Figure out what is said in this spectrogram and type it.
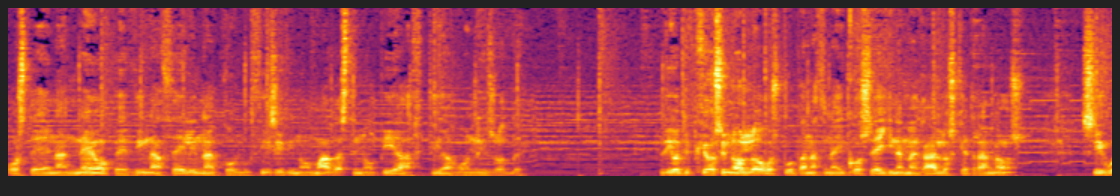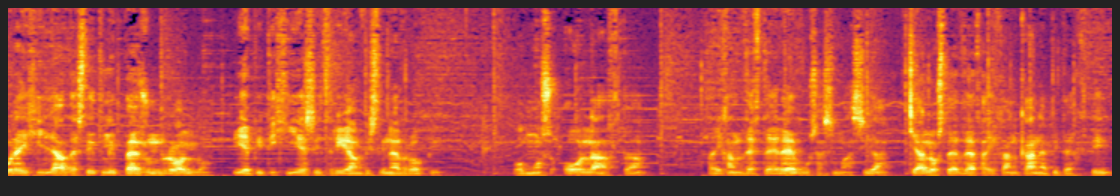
ώστε ένα νέο παιδί να θέλει να ακολουθήσει την ομάδα στην οποία αυτοί αγωνίζονται. Διότι ποιος είναι ο λόγος που ο Παναθηναϊκός έγινε μεγάλος και τρανός, σίγουρα οι χιλιάδες τίτλοι παίζουν ρόλο, οι επιτυχίες, οι θρίαμβοι στην Ευρώπη. Όμως όλα αυτά θα είχαν δευτερεύουσα σημασία και άλλωστε δεν θα είχαν καν επιτευχθεί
